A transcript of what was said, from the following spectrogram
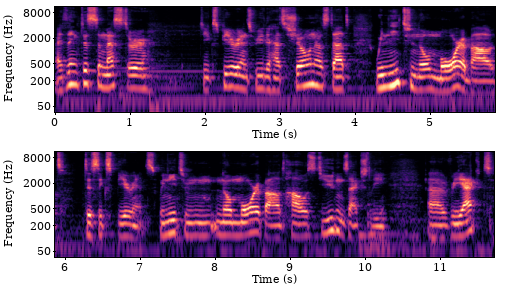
I think this semester the experience really has shown us that we need to know more about this experience. We need to know more about how students actually uh, react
